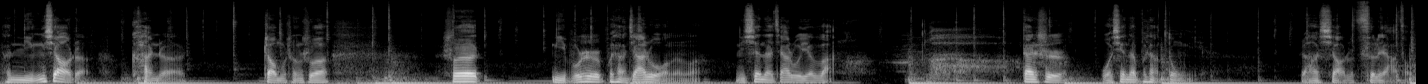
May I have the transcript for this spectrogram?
他狞笑着看着赵慕成说：“说你不是不想加入我们吗？你现在加入也晚了，但是我现在不想动你。”然后笑着呲了牙走了。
